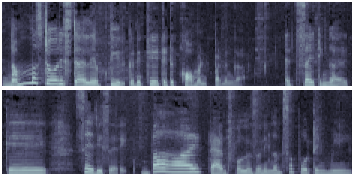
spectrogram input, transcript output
நம்ம ஸ்டோரி ஸ்டைல் எப்படி இருக்குன்னு கேட்டுட்டு காமெண்ட் பண்ணுங்கள் எக்ஸைட்டிங்காக இருக்கே. சரி சரி. Bye thanks for listening and supporting me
